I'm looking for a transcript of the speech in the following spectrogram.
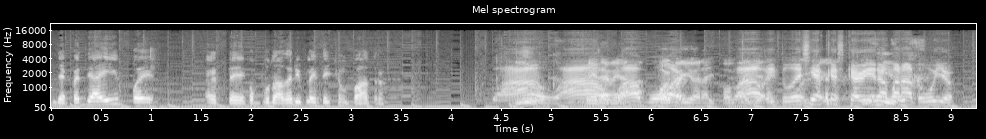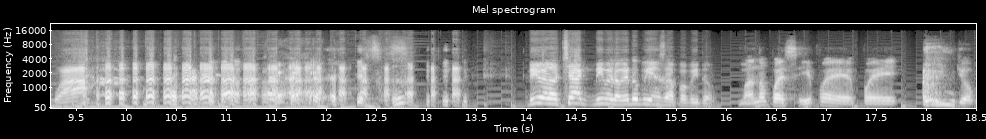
Después de ahí, pues, este computador y PlayStation 4. Wow, wow, mira, mira, wow, voy a boy. llorar, voy a Wow, llorar, y tú decías que llorar. Scary era Sí. pana tuyo. Wow. dímelo, Chuck, dímelo, ¿qué tú piensas, papito? Mano, pues sí, pues, pues yo,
